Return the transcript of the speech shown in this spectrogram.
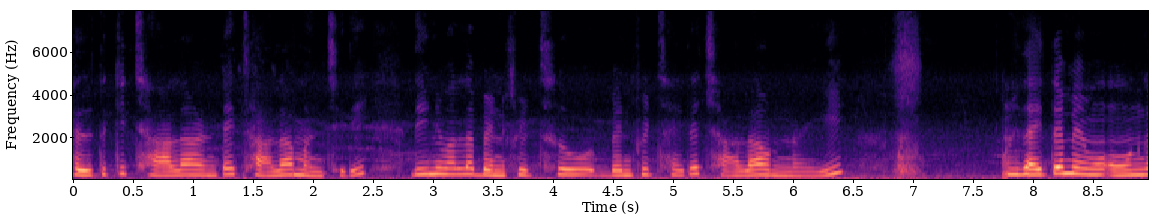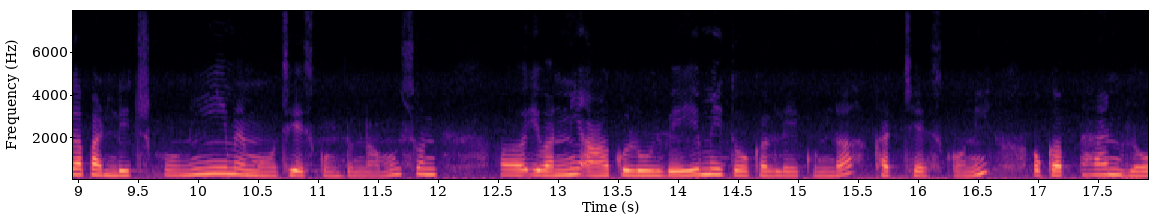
హెల్త్కి చాలా అంటే చాలా మంచిది. దీనివల్ల బెనిఫిట్స్ బెనిఫిట్స్ అయితే చాలా ఉన్నాయి. ఇదైతే మేము ఓన్గా పండించుకొని మేము చేసుకుంటున్నాము. సో ఇవన్నీ ఆకులు ఇవేమీ తోకలు లేకుండా కట్ చేసుకొని ఒక ప్యాన్లో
